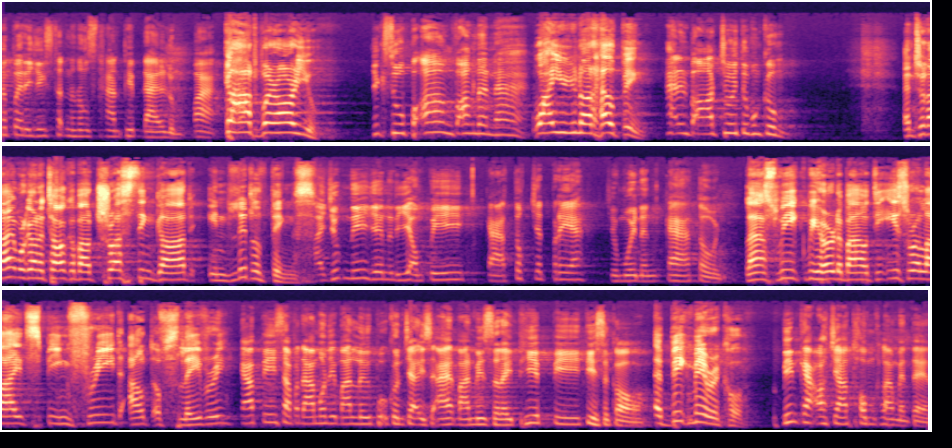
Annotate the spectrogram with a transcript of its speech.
នៅពេលដែលយើងស្ថិតនៅក្នុងស្ថានភាពដែលលំបាក God, where are you? យើងសួរព្រះអង្គព្រះអង្គនៅណា Why are you not helping? ហេតុអីព្រះអង្គអត់ជួយទូលបង្គំ And tonight we're going to talk about trusting God in little things. ហើយយប់នេះយើងនឹងនិយាយអំពីការទុកចិត្តព្រះ ជាមួយនឹងការតូច Last week we heard about the Israelites being freed out of slavery, កាលពីសប្តាហ៍មុនយើងបានលើពួកគុនចៅអ៊ីស្រាអែលបានមានសេរីភាពពីទាសករ a big miracle. មានការអស្ចារ្យធំខ្លាំងមែនទែន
